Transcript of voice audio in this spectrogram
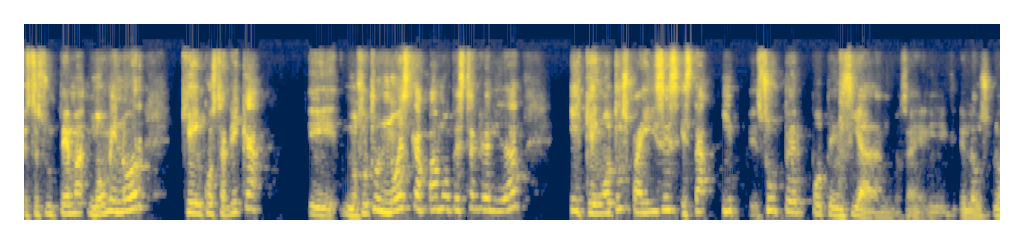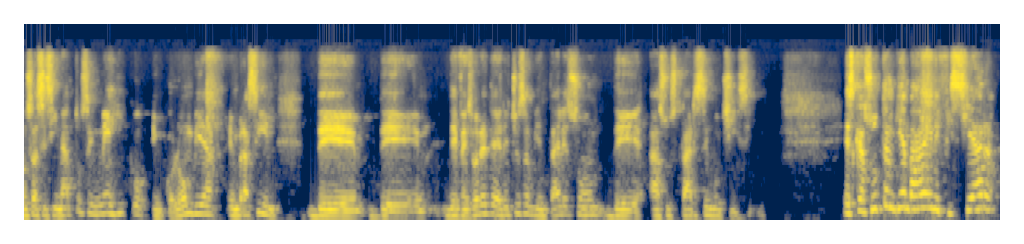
esto es un tema no menor que en Costa Rica eh, nosotros no escapamos de esta realidad y que en otros países está súper potenciada. Los, asesinatos en México, en Colombia, en Brasil, de, defensores de derechos ambientales son de asustarse muchísimo. Escazú también va a beneficiar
